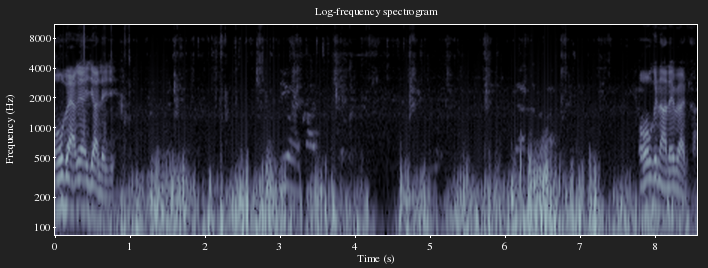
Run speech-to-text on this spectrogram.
ਉਹ ਬਹਿ ਗਿਆ ਜਾਲੇ 'ਚ ਉਹ ਕਿਨਾਰੇ ਬੈਠਾ।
